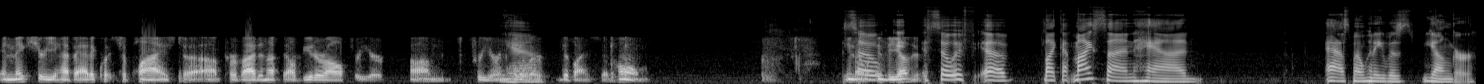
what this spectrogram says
and make sure you have adequate supplies to uh, provide enough albuterol for your um, for your Yeah. inhaler device at home. You so, the other so if uh, like my son had asthma when he was younger,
